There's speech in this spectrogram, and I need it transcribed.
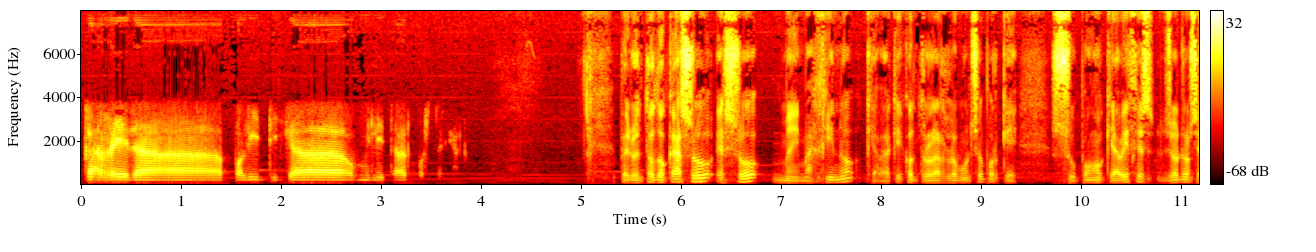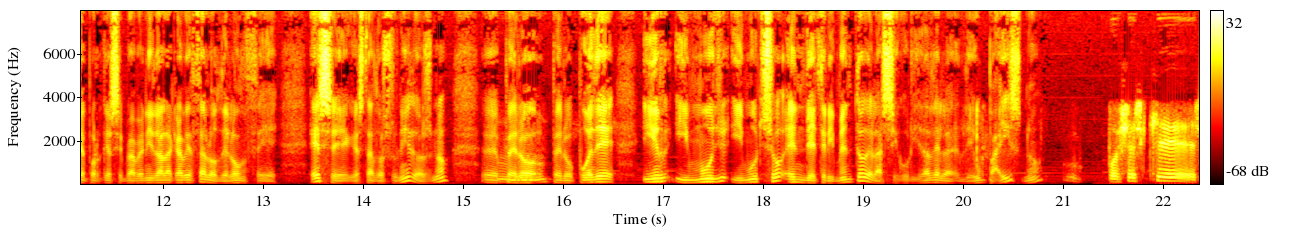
carrera política o militar posterior. Pero en todo caso, eso me imagino que habrá que controlarlo mucho porque supongo que a veces, yo no sé por qué se me ha venido a la cabeza lo del 11S en Estados Unidos, ¿no? Eh, pero, pero puede ir y, muy, y mucho en detrimento de la seguridad de, de un país, ¿no? Pues es que es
